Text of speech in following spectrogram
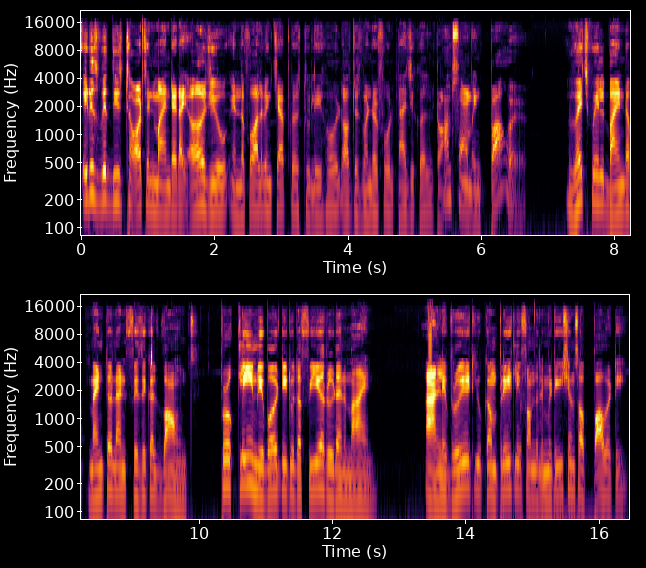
It is with these thoughts in mind that I urge you in the following chapters to lay hold of this wonderful, magical, transforming power, which will bind up mental and physical bonds, proclaim liberty to the fear ridden mind, and liberate you completely from the limitations of poverty,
